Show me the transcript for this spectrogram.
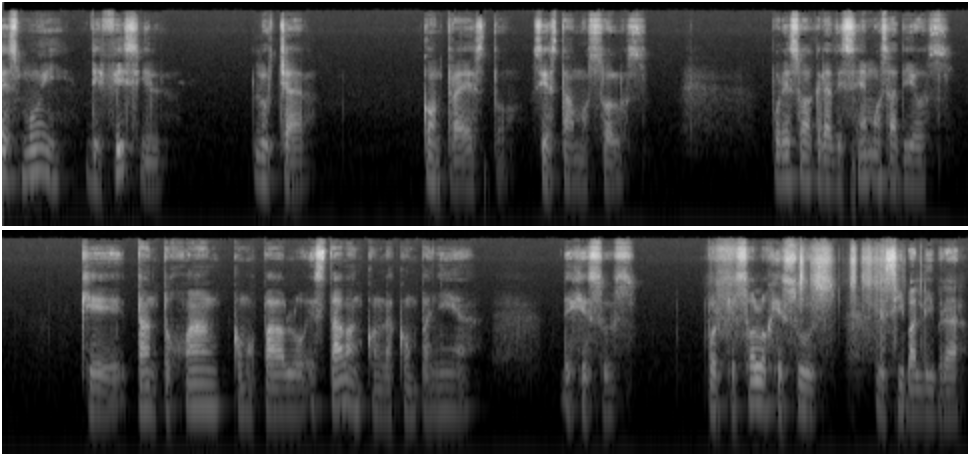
es muy difícil luchar contra esto si estamos solos. Por eso agradecemos a Dios que tanto Juan como Pablo estaban con la compañía de Jesús, porque solo Jesús les iba a librar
